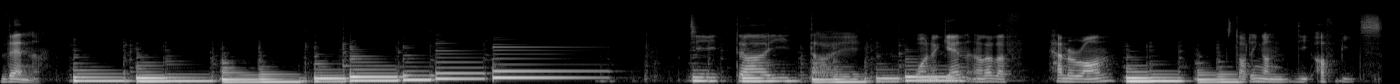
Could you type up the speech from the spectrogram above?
Then lot of hammer on, starting on the offbeats.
